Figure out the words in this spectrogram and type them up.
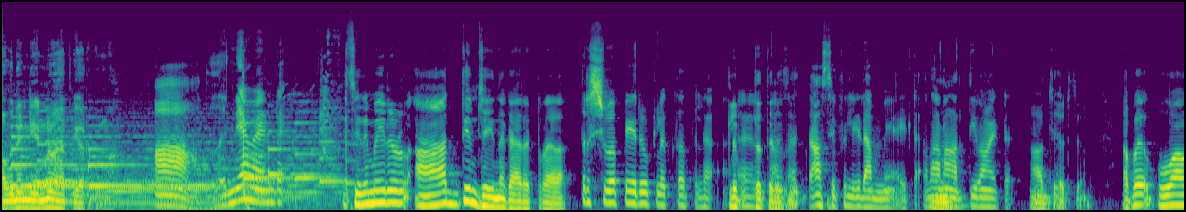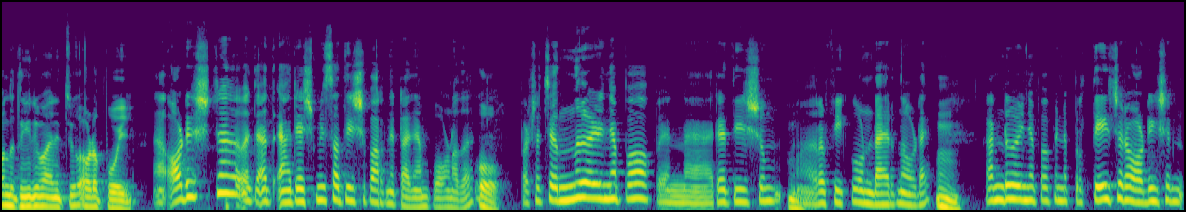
അവന് എന്നും ഹാപ്പി ആയിരിക്കും ആ അത് തന്നെയാ വേണ്ടേ. സിനിമയിലുള്ള ആദ്യം ചെയ്യുന്ന ക്യാരക്ടറാണ് തൃശ്ശൂർ പേരു ക്ലിപ്തത്തിൽ ക്ലിപ്തത്തിൽ ആസിഫ് അലിയുടെ അമ്മയായിട്ട്. അതാണ് ആദ്യമായിട്ട്. ആദ്യമായിട്ട്. അപ്പൊ പോവാമെന്ന് തീരുമാനിച്ചു അവിടെ പോയി. ഓഡിഷൻ രശ്മി സതീഷ് പറഞ്ഞിട്ടാ ഞാൻ പോണത്. ഓ. പക്ഷെ ചെന്ന് കഴിഞ്ഞപ്പോൾ പിന്നെ രതീഷും റഫീഖും ഉണ്ടായിരുന്നു അവിടെ. കണ്ടു കഴിഞ്ഞപ്പോൾ പിന്നെ പ്രത്യേകിച്ച് ഒരു ഓഡീഷൻ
